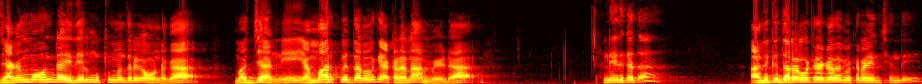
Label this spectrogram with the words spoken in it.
జగన్మోహన్ రెడ్డి ఐదేళ్ళు ముఖ్యమంత్రిగా ఉండగా మద్యాన్ని ఎంఆర్పి ధరలకి ఎక్కడైనా అమ్మాడా? లేదు కదా. అధిక ధరలకే కదా విక్రయించింది.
